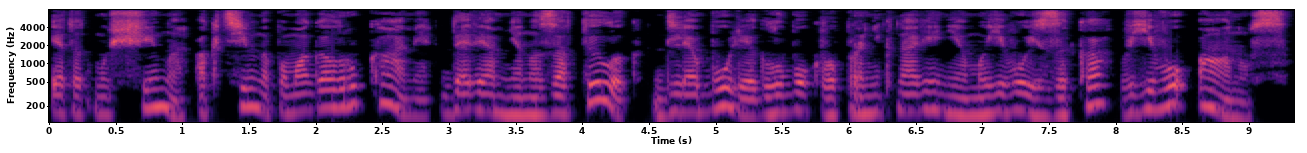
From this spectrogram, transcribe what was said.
Этот мужчина активно помогал руками, давя мне на затылок для более глубокого проникновения моего языка в его анус.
